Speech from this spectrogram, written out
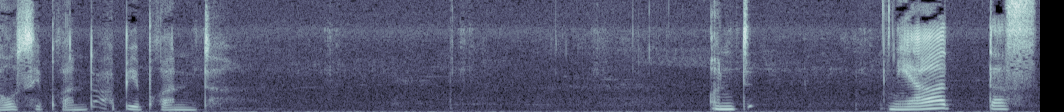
ausgebrannt, abgebrannt. Und ja, das,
